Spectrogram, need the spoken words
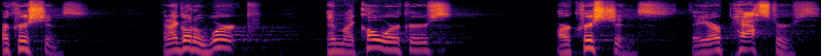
are Christians. And I go to work and my coworkers are Christians. They are pastors.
